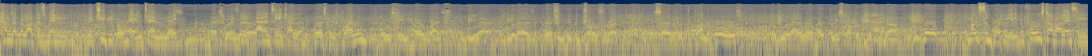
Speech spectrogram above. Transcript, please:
comes up a lot, is when the two people here in turn, they That's when sort of the- balancing each other. The person who's climbing is being held by the belayer. The belayer is the person who controls the rope. So that if the climber falls, the belayer will hopefully stop it with the ground. Well, most importantly, before we start our lesson,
